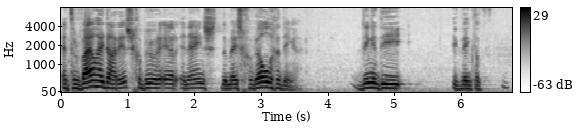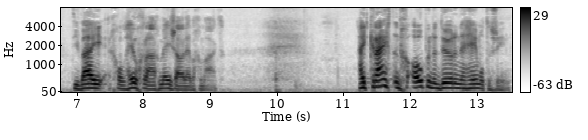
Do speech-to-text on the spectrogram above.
En terwijl hij daar is, gebeuren er ineens de meest geweldige dingen. Dingen die ik denk dat die wij gewoon heel graag mee zouden hebben gemaakt. Hij krijgt een geopende deur in de hemel te zien.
